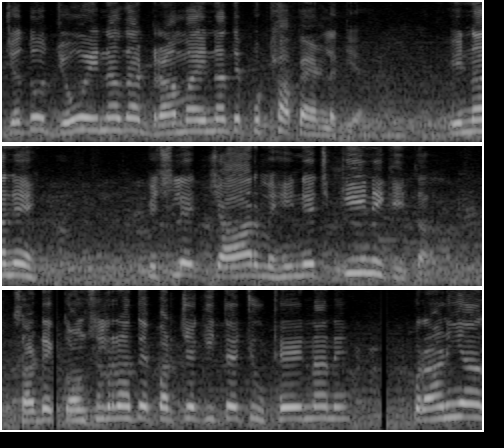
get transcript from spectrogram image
ਜਦੋਂ ਜੋ ਇਹਨਾਂ ਦਾ ਡਰਾਮਾ ਇਹਨਾਂ ਤੇ ਪੁੱਠਾ ਪੈਣ ਲੱਗਿਆ ਇਹਨਾਂ ਨੇ ਪਿਛਲੇ 4 ਮਹੀਨੇ 'ਚ ਕੀ ਨਹੀਂ ਕੀਤਾ? ਸਾਡੇ ਕਾਉਂਸਲਰਾਂ ਤੇ ਪਰਚੇ ਕੀਤੇ, ਝੂਠੇ ਇਹਨਾਂ ਨੇ। ਪੁਰਾਣੀਆਂ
